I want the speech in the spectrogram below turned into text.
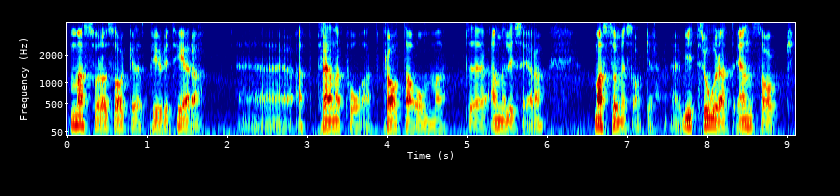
massor av saker att prioritera. Eh, att träna på, att prata om, att eh, analysera. Massor med saker. Eh, vi tror att en sak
